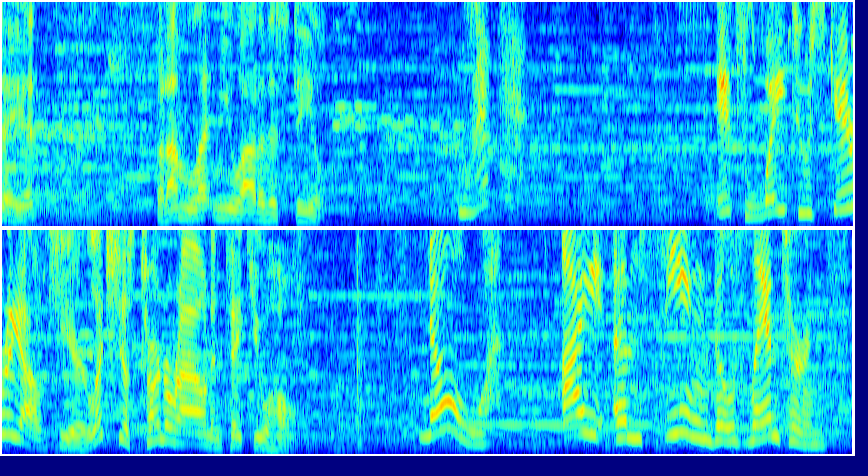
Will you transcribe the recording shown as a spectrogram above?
Say it, but I'm letting you out of this deal. What? It's way too scary out here. Let's just turn around and take you home. No! I am seeing those lanterns.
